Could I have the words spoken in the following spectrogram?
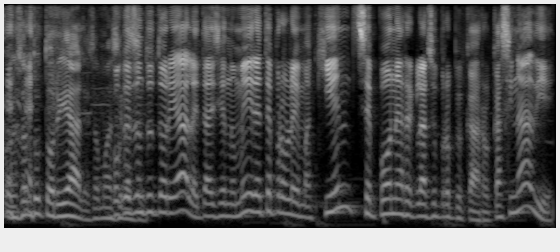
Porque son tutoriales. Vamos a Porque son así. tutoriales, está diciendo, mira este problema, ¿quién se pone a arreglar su propio carro? Casi nadie.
